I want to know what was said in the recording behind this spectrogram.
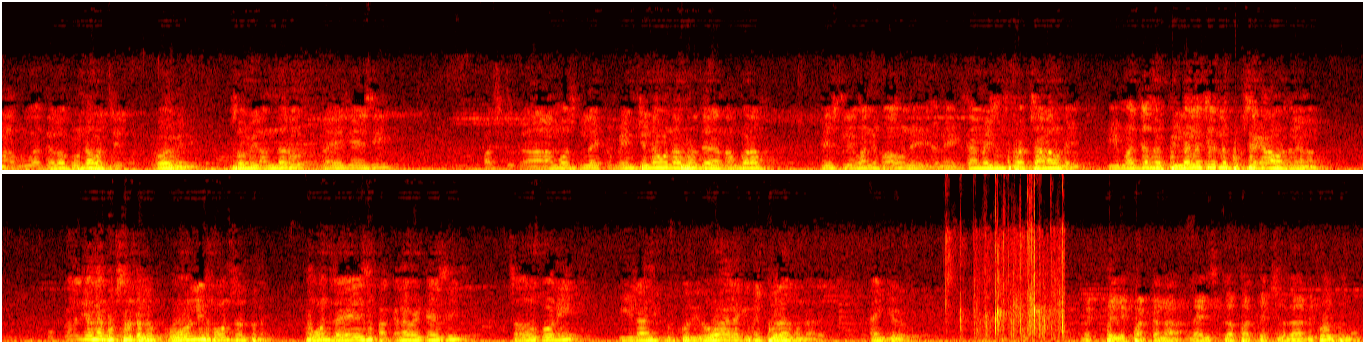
మన ఊహ తెలియకుండా వచ్చే రోగం ఇది. సో మీరందరూ దయచేసి ఫస్ట్ ఆల్మోస్ట్ లైక్ మేము చిన్నగా ఉన్నప్పుడు నంబర్ ఆఫ్ టెస్ట్లు ఇవన్నీ బాగుండేవి. ఎగ్జామినేషన్స్ చాలా ఉండేవి. ఈ మధ్య అసలు పిల్లల చేతిలో బుక్సే కనబడతలే నాకు ఒక్కల చేతిలో బుక్స్ ఉంటలేవు ఓన్లీ ఫోన్స్ ఉంటున్నాయి. ఫోన్స్ దయచేసి పక్కన పెట్టేసి చదువుకొని ఇలాంటి కొన్ని రోగాలకి మీరు దూరంగా ఉండాలి. థ్యాంక్ యూ మెట్పల్లి పట్టణ లయన్స్ క్లబ్ అధ్యక్షులు గారిని కోరుతున్నాం.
